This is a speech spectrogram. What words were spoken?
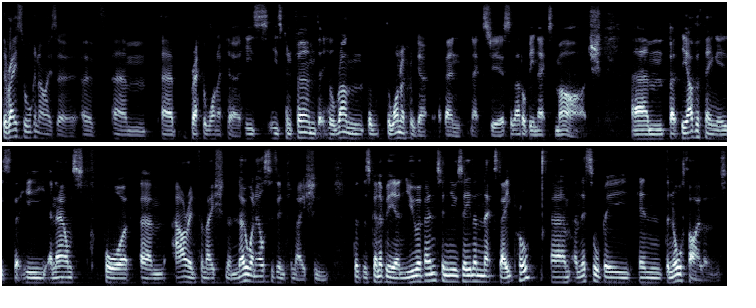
the race organizer of um, uh, Breca Wanaka, he's he's confirmed that he'll run the, the Wanaka event next year. So that'll be next March. Um, but the other thing is that he announced for um, our information and no one else's information that there's going to be a new event in New Zealand next April, um, and this will be in the North Island.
